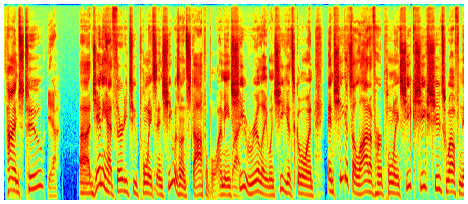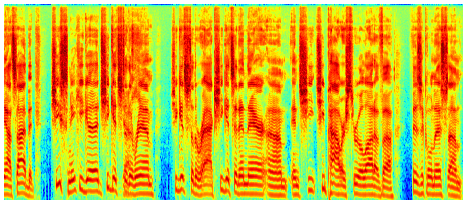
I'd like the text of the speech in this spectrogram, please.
times two? Yeah. Uh, Jenny had 32 points and she was unstoppable. I mean, she really, when she gets going, and she gets a lot of her points. She she shoots well from the outside, but she's sneaky good. She gets to the rim. She gets to the rack. She gets it in there, um, and she she powers through a lot of uh, physicalness. Um,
